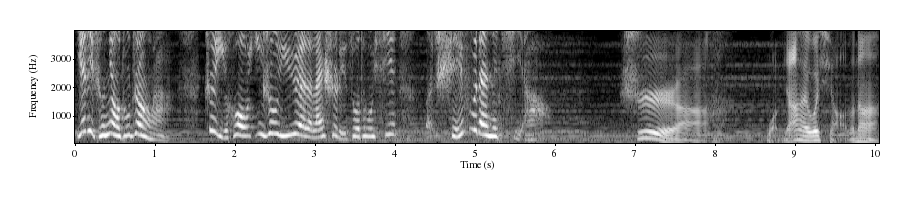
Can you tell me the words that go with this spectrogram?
也得成尿毒症了。这以后一周一月的来市里做透析，谁负担得起啊？是啊，我们家还有个小子呢，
